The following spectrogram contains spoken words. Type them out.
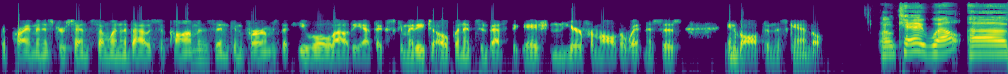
the Prime Minister sends someone to the House of Commons and confirms that he will allow the Ethics Committee to open its investigation and hear from all the witnesses involved in the scandal. Okay, well, uh,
